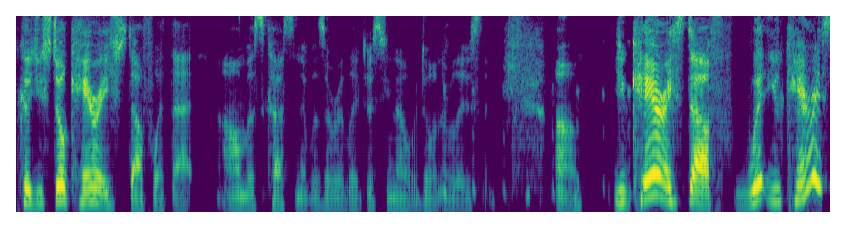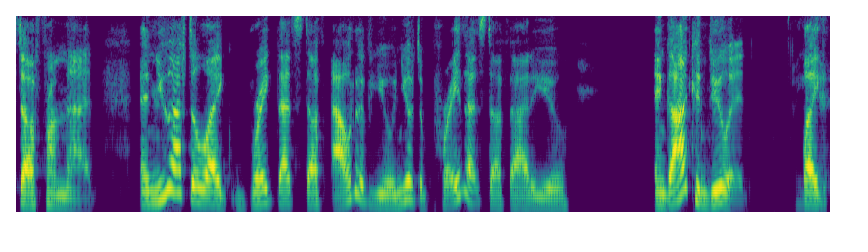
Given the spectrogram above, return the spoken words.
Because you still carry stuff with that. I almost cussed and it was a religious, you know, we're doing the religious thing. Um, you carry stuff with you carry stuff from that. And you have to like break that stuff out of you and you have to pray that stuff out of you. And God can do it. Like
